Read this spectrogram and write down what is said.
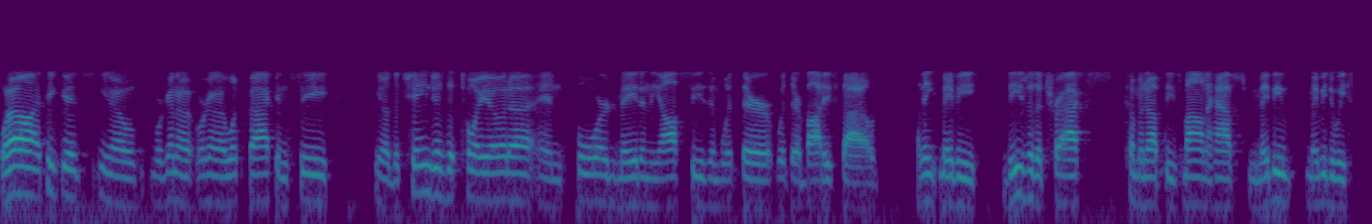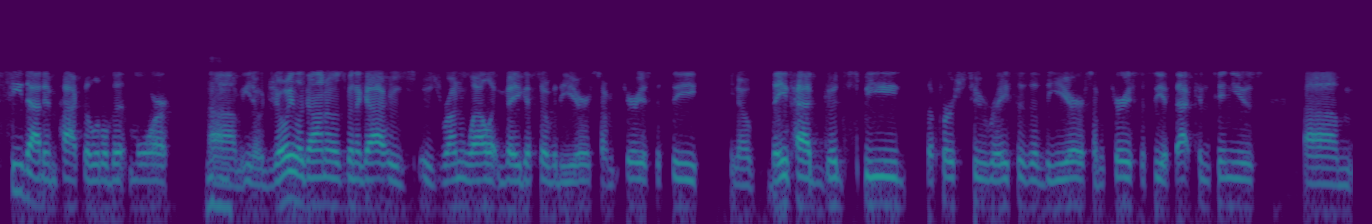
Well, I think it's you know we're gonna we're gonna look back and see you know the changes that Toyota and Ford made in the off season with their with their body styles. I think maybe these are the tracks coming up, these mile and a halfs. Maybe maybe do we see that impact a little bit more? Mm-hmm. Um, you know, Joey Logano has been a guy who's who's run well at Vegas over the years, so I'm curious to see. You know, they've had good speed the first two races of the year, so I'm curious to see if that continues. Um,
